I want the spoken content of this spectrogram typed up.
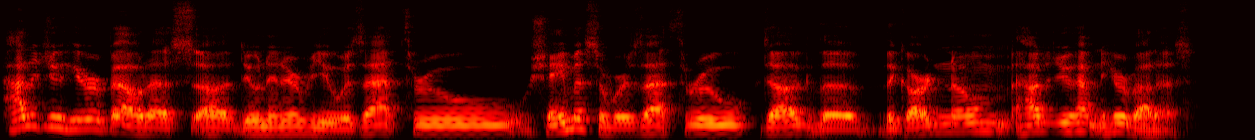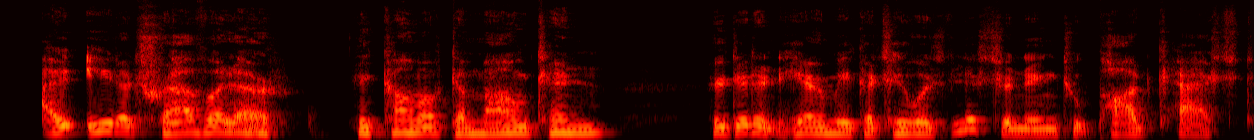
how did you hear about us uh, doing an interview? Was that through Seamus or was that through Doug, the the garden gnome? How did you happen to hear about us? I eat a traveler. He come up the mountain. He didn't hear me 'cause he was listening to podcast.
